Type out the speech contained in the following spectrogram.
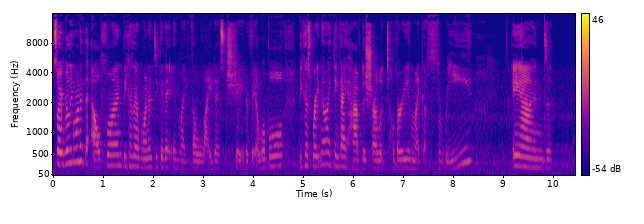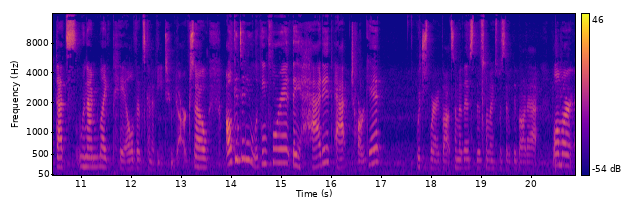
So I really wanted the e.l.f. one because I wanted to get it in like the lightest shade available because right now I think I have the Charlotte Tilbury in like a three and that's when I'm like pale, that's gonna be too dark. So I'll continue looking for it. They had it at Target, which is where I bought some of this. This one I specifically bought at Walmart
